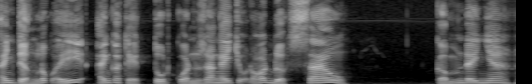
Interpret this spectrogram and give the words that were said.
Anh tưởng lúc ấy anh có thể tụt quần ra ngay chỗ đó được sao? Cấm đây nha.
